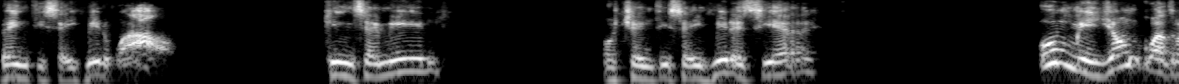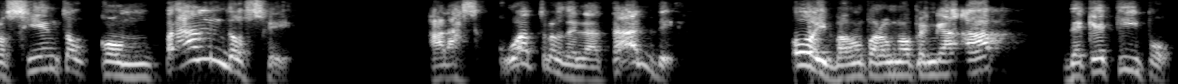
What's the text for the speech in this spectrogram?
26.000, wow, 15.000, 86 mil el cierre. Un millón cuatrocientos comprándose a las 4 de la tarde. Hoy vamos para un Open Gap App. ¿De qué tipo?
